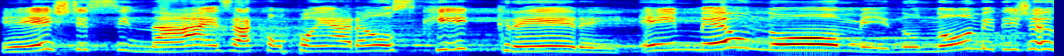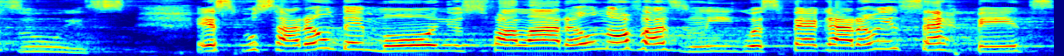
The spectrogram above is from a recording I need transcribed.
Estes sinais acompanharão os que crerem em meu nome, no nome de Jesus expulsarão demônios, falarão novas línguas, pegarão em serpentes,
